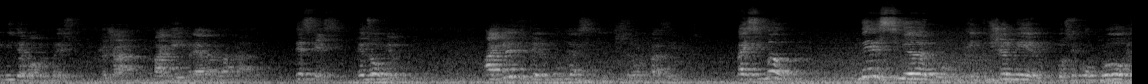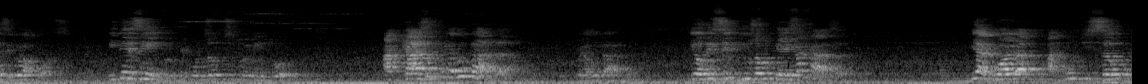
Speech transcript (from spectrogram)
E me devolve o preço. Eu já paguei para ela pela casa. Desfez, resolveu. A grande pergunta é a seguinte, você vai fazer. Mas, Simão, nesse ano, entre janeiro, que você comprou, recebeu a posse, e dezembro, que a condição que se implementou, a casa foi alugada. Foi alugada. E eu recebi os aluguéis da casa. E agora a condição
